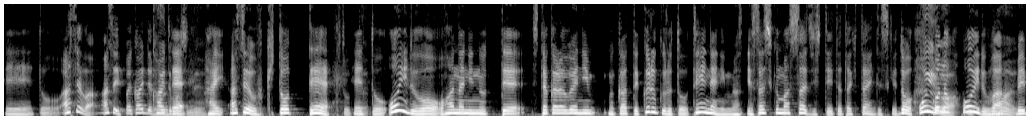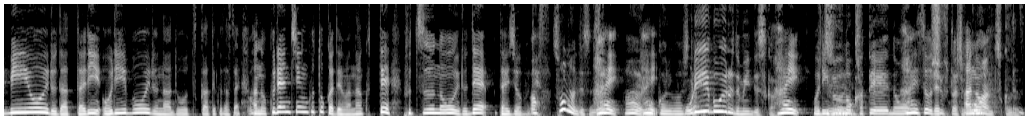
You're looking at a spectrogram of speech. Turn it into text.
えっと汗は汗いっぱいかいてるのでね。はい、汗を拭き取ってき取って。えっと、オイルをお花に塗って下から上に向かってくるくると丁寧にま優しくマッサージしていただきたいんですけどオイルは？このオイルは、はい。ベビーオイルだったりオリーブオイルなどを使ってください。あのクレンジングとかではなくて普通のオイルで大丈夫あで、す。そうなんですね。はいはい。わ、はい。かりました。オリーブオイルでもいいんですか、はいオリーブ。オイル普通の家庭のはいそうです。主婦たちがご飯作る、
